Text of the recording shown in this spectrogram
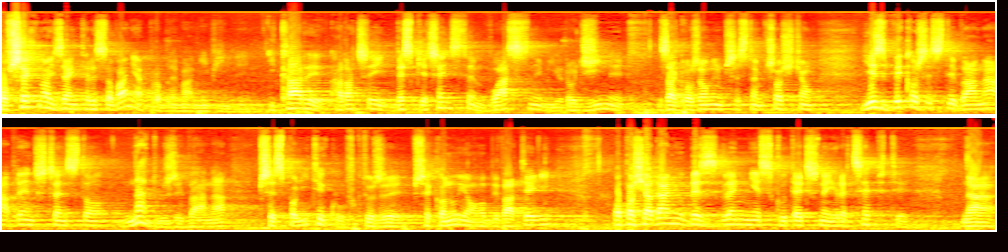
Powszechność zainteresowania problemami winy i kary, a raczej bezpieczeństwem własnym i rodziny zagrożonym przestępczością jest wykorzystywana, a wręcz często nadużywana przez polityków, którzy przekonują obywateli o posiadaniu bezwzględnie skutecznej recepty na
